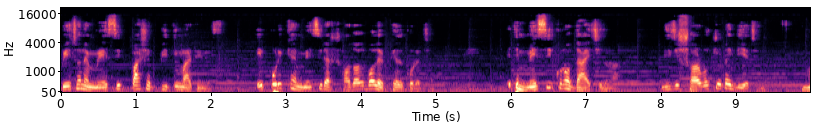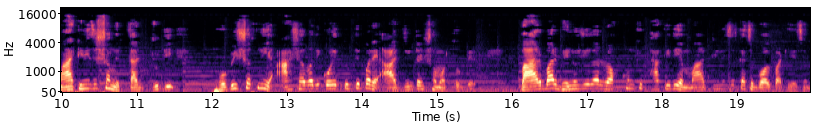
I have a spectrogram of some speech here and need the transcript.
পেছনে মেসির পাশে প্রীতি মার্টিনেস। এ পরীক্ষায় মেসিরা সদল বলে ফেল করেছেন। এতে মেসির কোনো দায় ছিল না। নিজের সর্বোচ্চটাই দিয়েছেন। মার্টিনেজের সঙ্গে তার জুটি ভবিষ্যৎ নিয়ে আশাবাদী করে তুলতে পারে আর্জেন্টাইন সমর্থকদের। বারবার ভেনুজুয়েলার রক্ষণকে ফাঁকি দিয়ে মার্টিনেজের কাছে বল পাঠিয়েছেন।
